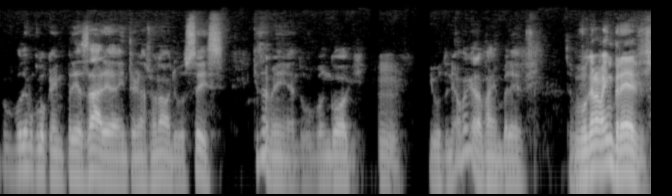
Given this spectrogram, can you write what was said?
Podemos colocar empresária internacional de vocês? Que também é do Van Gogh. Hum. E o Daniel vai gravar em breve. também. Vou gravar em breve.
